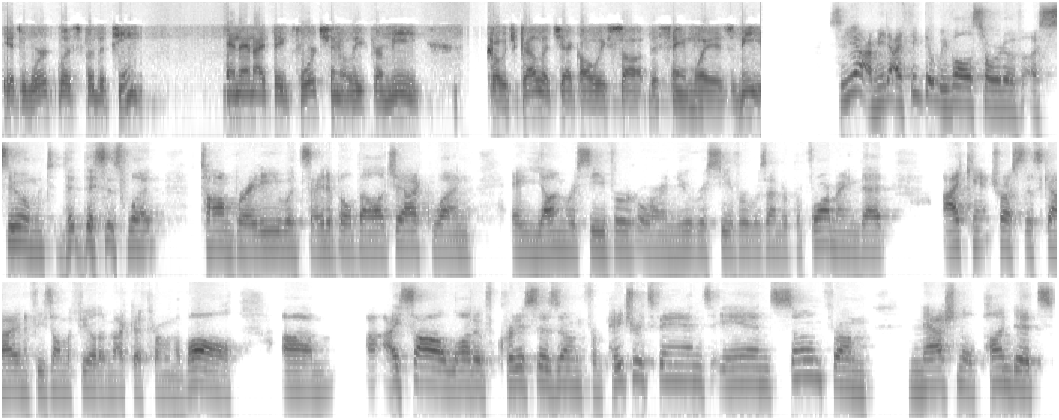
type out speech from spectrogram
it's worthless for the team. And then I think, fortunately for me, Coach Belichick always saw it the same way as me. So, yeah, I mean, I think that we've all sort of assumed that this is what Tom Brady would say to Bill Belichick when a young receiver or a new receiver was underperforming that I can't trust this guy. And if he's on the field, I'm not going to throw him the ball. Um, I saw a lot of criticism from Patriots fans and some from national pundits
